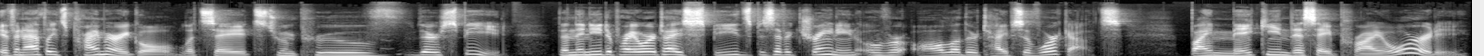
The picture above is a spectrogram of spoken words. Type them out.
If an athlete's primary goal, let's say it's to improve their speed, then they need to prioritize speed specific training over all other types of workouts. By making this a priority,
